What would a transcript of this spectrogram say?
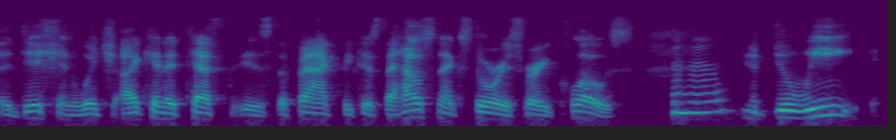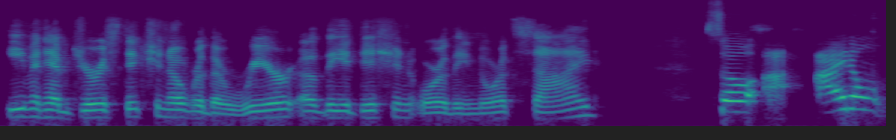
addition, which I can attest is the fact because the house next door is very close, Mm-hmm. do- we even have jurisdiction over the rear of the addition or the north side? So I, I don't,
